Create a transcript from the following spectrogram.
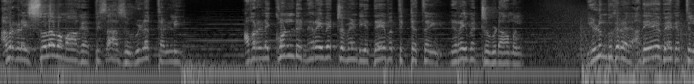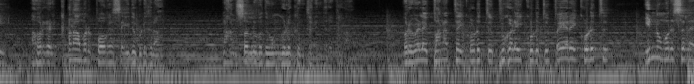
அவர்களை சுலபமாக பிசாசு விழத்தள்ளி அவர்களை கொண்டு நிறைவேற்ற வேண்டிய தேவ திட்டத்தை நிறைவேற்ற விடாமல் எழும்புகிற அதே வேகத்தில் அவர்கள் காணாமல் போக செய்து விடுகிறான். நான் சொல்லுவது உங்களுக்கும் தெரிந்திருக்கலாம். ஒருவேளை பணத்தை கொடுத்து புகழை கொடுத்து பெயரை கொடுத்து இன்னும் ஒரு சில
